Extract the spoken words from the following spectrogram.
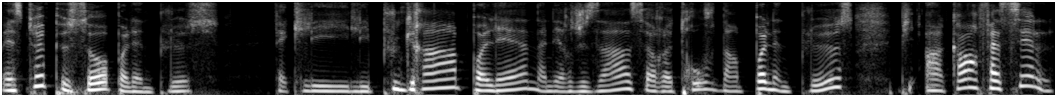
Bien, c'est un peu ça, Pollen Plus. Fait que les, plus grands pollens allergisants se retrouvent dans Pollen Plus. Puis encore facile,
